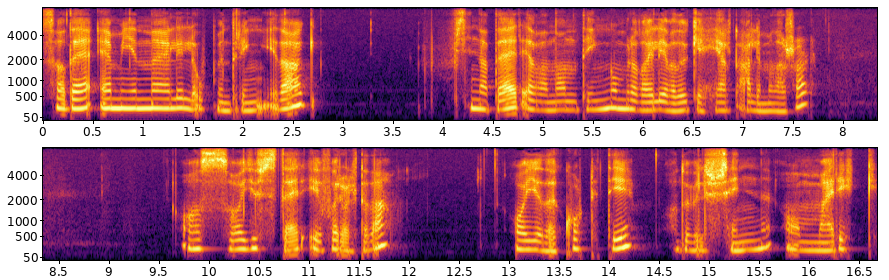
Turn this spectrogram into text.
Så det er min eh, lille oppmuntring i dag. Kjenn etter, er det noen ting, områder i livet du ikke er helt ærlig med deg sjøl? Og så juster i forhold til det, og gi det kort tid og du vil kjenne og merke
